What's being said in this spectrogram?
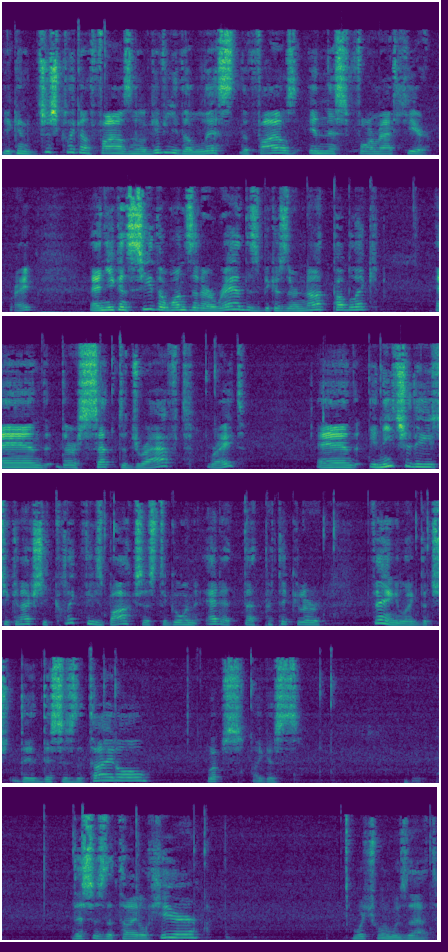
you can just click on files and it'll give you the list the files in this format here right? And you can see the ones that are red is because they're not public and they're set to draft right and in each of these you can actually click these boxes to go and edit that particular thing like the, the this is the title whoops I guess this is the title here. Which one was that?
